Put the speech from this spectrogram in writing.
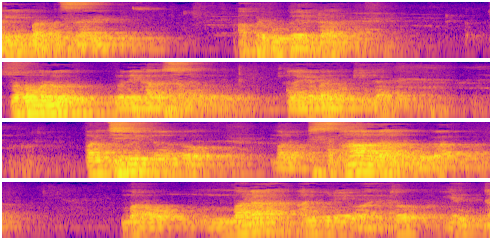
అందరికీ మరొకసారి ఆ ప్రభు పేరిట శుభములు ఉదయకాల సమయంలో అలాగే మరి ముఖ్యంగా మన జీవితంలో మనం సమాధానముగా మనం మన అనుకునే వారితో ఎంత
